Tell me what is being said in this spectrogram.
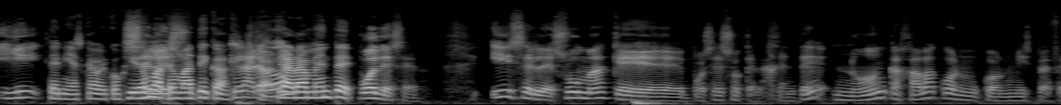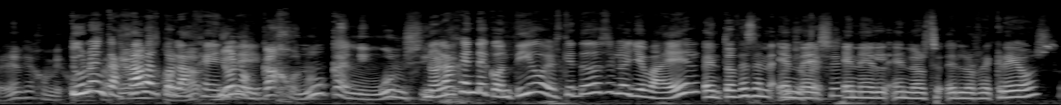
Y Tenías que haber cogido Se les- matemáticas. Claro. Claramente. Puede ser. Y se le suma que, pues eso, que la gente no encajaba con, con mis preferencias, con mis Tú no encajabas con la nada. gente. Yo no encajo nunca en ningún sitio. no la gente contigo, es que todo se lo lleva él. Entonces, en, Pues en yo el- en el- en los, en los recreos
